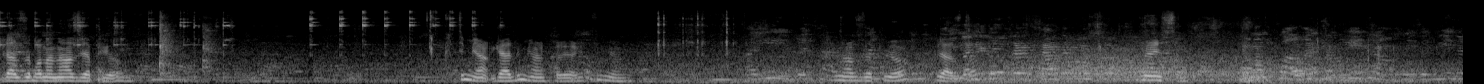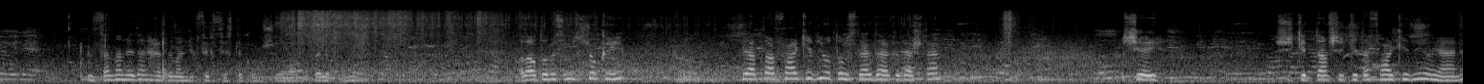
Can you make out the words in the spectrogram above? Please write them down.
Biraz da bana naz yapıyor. Gittim ya, geldim ya Ankara'ya gittim ya. Naz yapıyor biraz da. Neyse. İnsanlar neden her zaman yüksek sesle konuşuyorlar telefonla? Valla otobüsümüz çok iyi. Fiyatlar fark ediyor otobüslerde arkadaşlar. Şey, şirketten şirkete fark ediyor yani.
